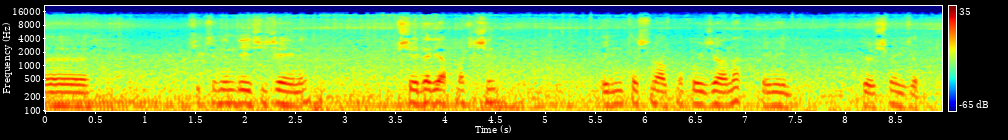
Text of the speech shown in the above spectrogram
e, fikrinin değişeceğini, bir şeyler yapmak için elini taşın altına koyacağına eminim. Görüşmek üzere.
